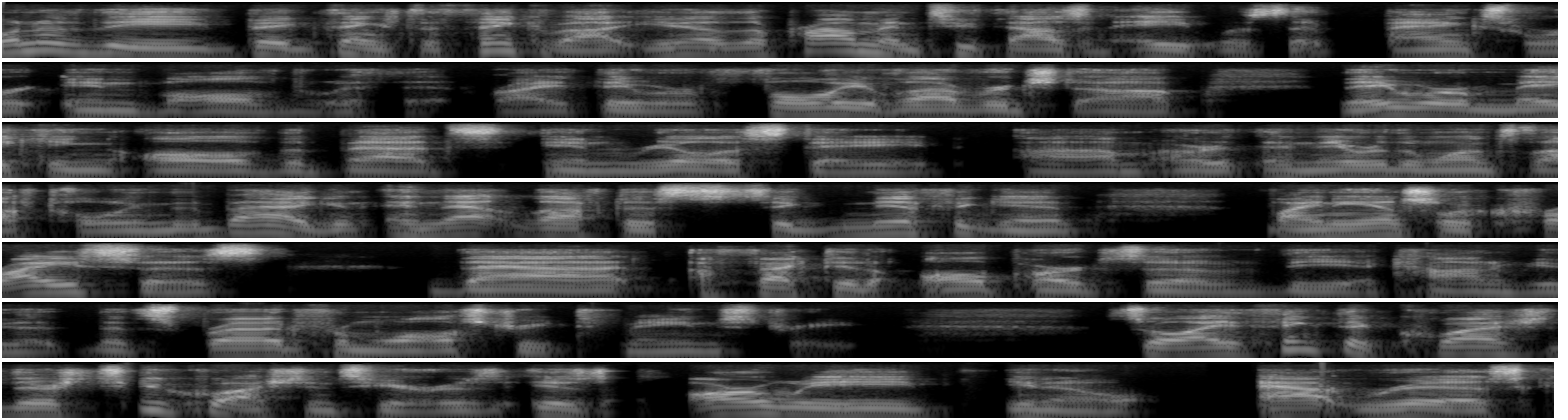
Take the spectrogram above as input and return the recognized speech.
one of the big things to think about, you know, the problem in 2008 was that banks were involved with it, right? They were fully leveraged up. They were making all of the bets in real estate, um, or and they were the ones left holding the bag, and, and that left a significant financial crisis that affected all parts of the economy that, that spread from Wall Street to Main Street. So I think the question there's two questions here is is are we, you know, at risk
